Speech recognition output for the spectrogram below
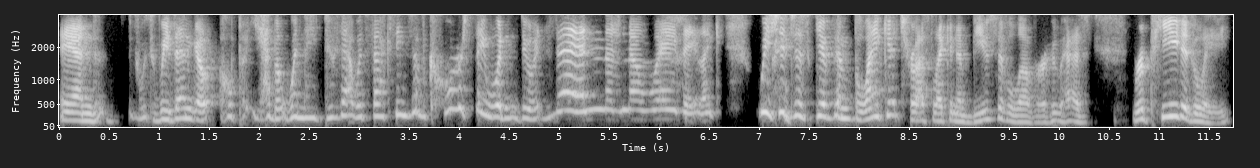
And we then go, oh, but yeah, but when they do that with vaccines, of course they wouldn't do it then. There's no way they like, we should just give them blanket trust like an abusive lover who has repeatedly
